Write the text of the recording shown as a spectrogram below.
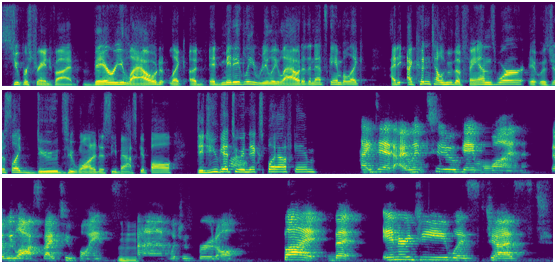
super strange vibe, very loud, like uh, admittedly really loud at the Nets game, but like I, I couldn't tell who the fans were. It was just like dudes who wanted to see basketball. Did you get to a Knicks playoff game? I did. I went to game one that we lost by two points, mm-hmm. um, which was brutal. But the energy was just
